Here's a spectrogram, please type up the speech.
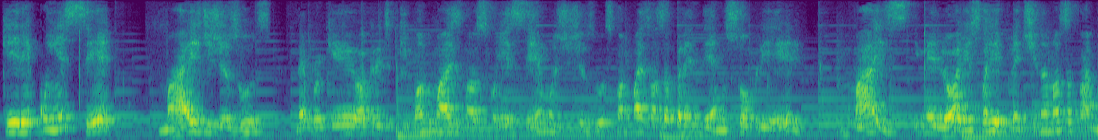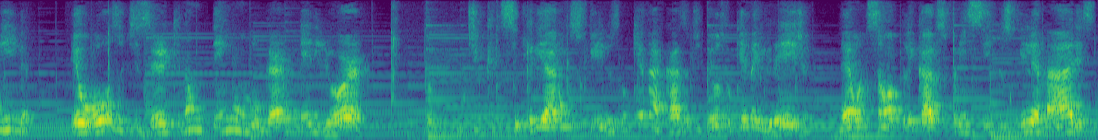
querer conhecer mais de Jesus né? Porque eu acredito que quando mais nós conhecemos de Jesus, quando mais nós aprendemos sobre ele, mais e melhor isso vai refletir na nossa família. Eu ouso dizer que não tem um lugar melhor de se criar uns filhos do que na casa de Deus, do que na igreja, né? Onde são aplicados princípios milenares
